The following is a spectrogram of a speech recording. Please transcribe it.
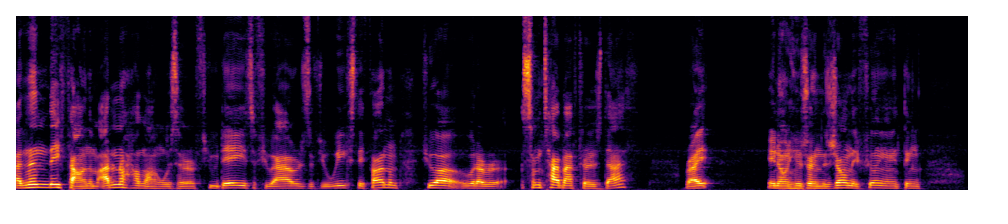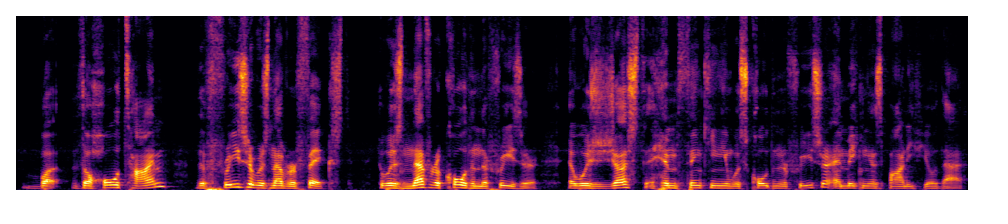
And then they found him. I don't know how long was there. A few days, a few hours, a few weeks. They found him. A few uh, whatever, sometime after his death, right? You know, and he was writing the journal, he feeling anything, but the whole time the freezer was never fixed. It was never cold in the freezer. It was just him thinking it was cold in the freezer and making his body feel that.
